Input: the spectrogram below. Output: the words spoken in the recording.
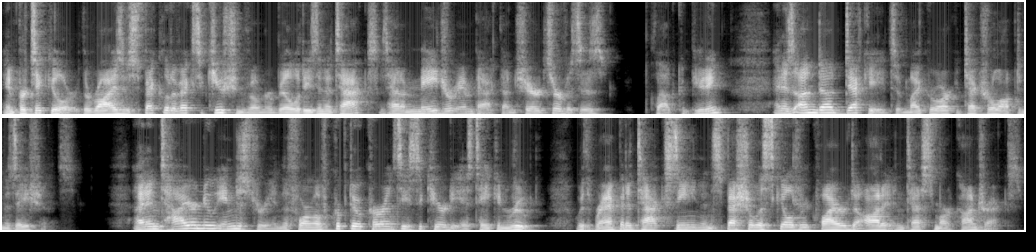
In particular, the rise of speculative execution vulnerabilities and attacks has had a major impact on shared services, cloud computing, and has undone decades of microarchitectural optimizations. An entire new industry in the form of cryptocurrency security has taken root, with rampant attacks seen and specialist skills required to audit and test smart contracts.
